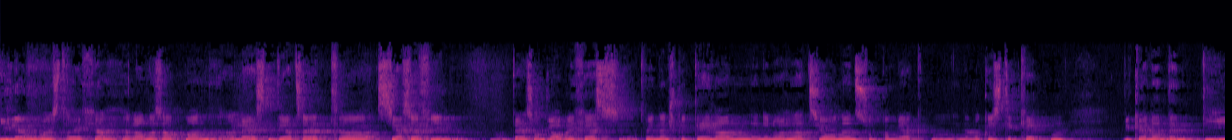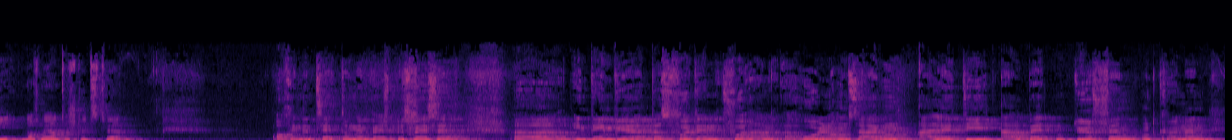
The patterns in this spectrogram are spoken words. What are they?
Viele Oberösterreicher, Herr Landeshauptmann, leisten derzeit äh, sehr, sehr viel, teils Unglaubliches, in den Spitälern, in den Ordinationen, Supermärkten, in den Logistikketten. Wie können denn die noch mehr unterstützt werden? Auch in den Zeitungen beispielsweise, äh, indem wir das vor den Vorhang erholen und sagen, alle, die arbeiten dürfen und können,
